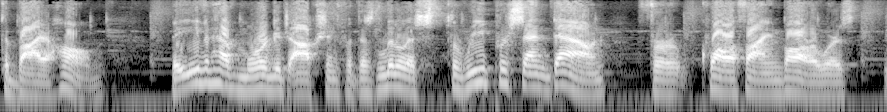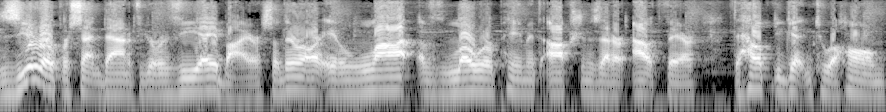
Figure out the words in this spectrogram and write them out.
to buy a home. They even have mortgage options with as little as 3% down for qualifying borrowers, 0% down if you're a VA buyer. So there are a lot of lower payment options that are out there to help you get into a home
